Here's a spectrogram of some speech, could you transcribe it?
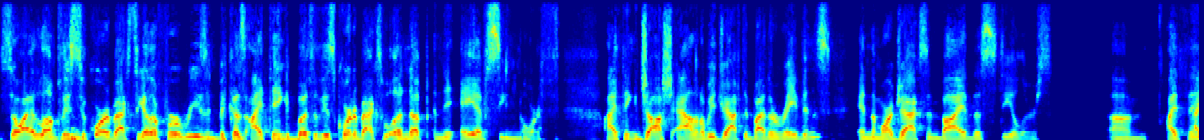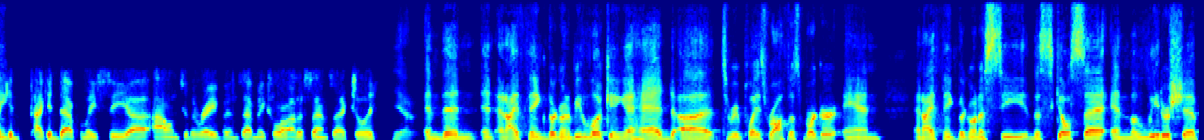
so I lumped these two quarterbacks together for a reason because I think both of these quarterbacks will end up in the AFC North. I think Josh Allen will be drafted by the Ravens and Lamar Jackson by the Steelers. Um, I think I could, I could definitely see uh, Allen to the Ravens. That makes a lot of sense, actually. Yeah, and then and, and I think they're going to be looking ahead uh, to replace Roethlisberger, and and I think they're going to see the skill set and the leadership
